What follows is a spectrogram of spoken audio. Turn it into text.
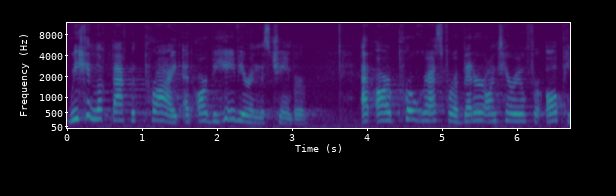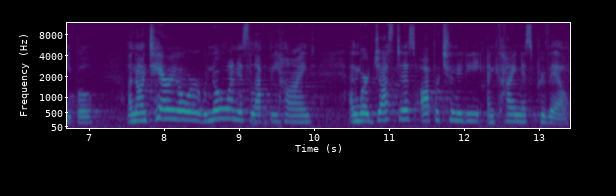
we can look back with pride at our behaviour in this chamber, at our progress for a better Ontario for all people, an Ontario where no one is left behind, and where justice, opportunity and kindness prevail.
